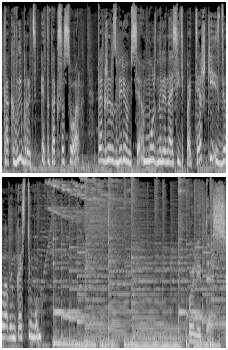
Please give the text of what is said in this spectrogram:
Как выбрать этот аксессуар? Также разберемся, можно ли носить подтяжки с деловым костюмом. Политес.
